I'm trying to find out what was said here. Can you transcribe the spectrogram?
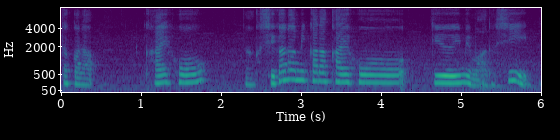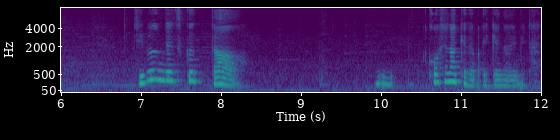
だから解放なんかしがらみから解放っていう意味もあるし自分で作った、こうしなければいけないみたいな。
